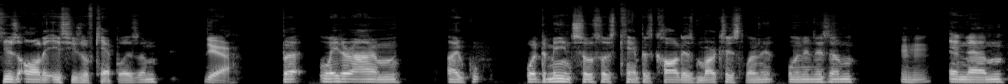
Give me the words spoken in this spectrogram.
here's all the issues with capitalism Yeah. but later on, like what the main socialist camp is called is Marxist Lenin- Leninism, hmm and um,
